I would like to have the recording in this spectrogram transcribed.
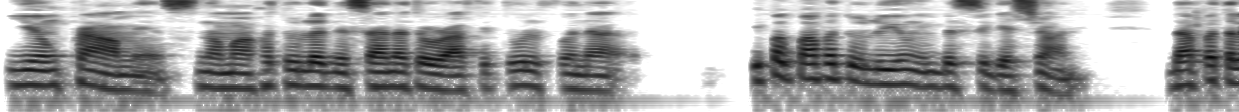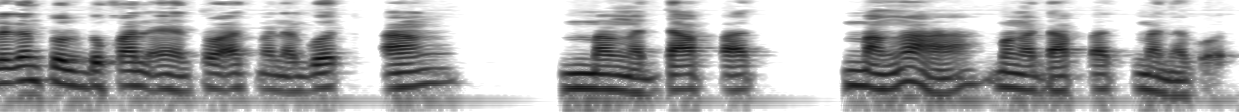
yung promise ng mga katulad ni Senator Rafi Tulfo na ipagpapatuloy yung investigasyon. Dapat talagang tuldukan ito at managot ang mga dapat mga mga dapat managot.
